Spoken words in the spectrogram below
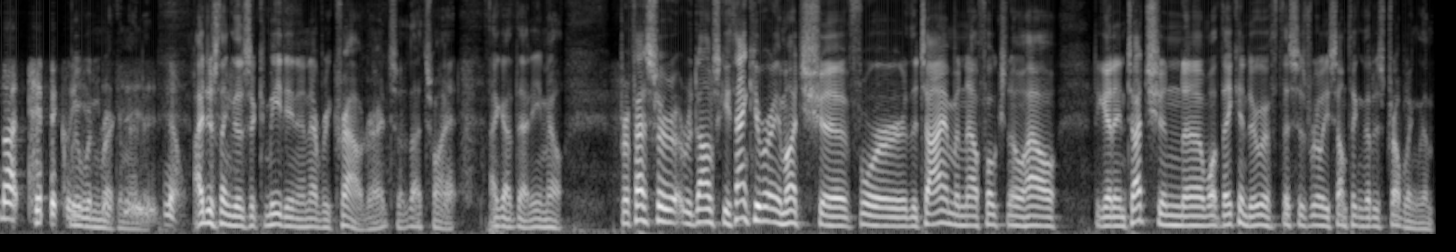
Not typically. We wouldn't recommend it. No. I just think there's a comedian in every crowd, right? So that's why I got that email. Professor Radomsky, thank you very much uh, for the time, and now folks know how to get in touch and uh, what they can do if this is really something that is troubling them.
